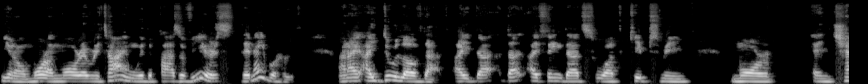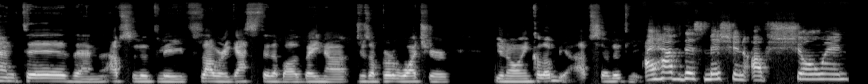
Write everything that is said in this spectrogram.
you know, more and more every time with the pass of years, the neighborhood. And I, I do love that. I, that, that, I think that's what keeps me more enchanted and absolutely flabbergasted about being a, just a bird watcher, you know, in Colombia. Absolutely. I have this mission of showing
